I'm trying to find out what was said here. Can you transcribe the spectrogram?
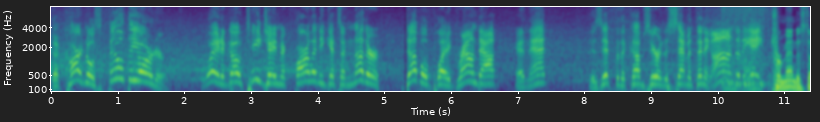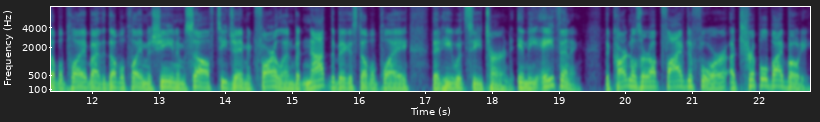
The Cardinals filled the order. Way to go, TJ McFarland. He gets another double play ground out, and that is it for the Cubs here in the seventh inning. On to the eighth. Tremendous double play by the double play machine himself, TJ McFarland, but not the biggest double play that he would see turned. In the eighth inning, the Cardinals are up five to four, a triple by Bote,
